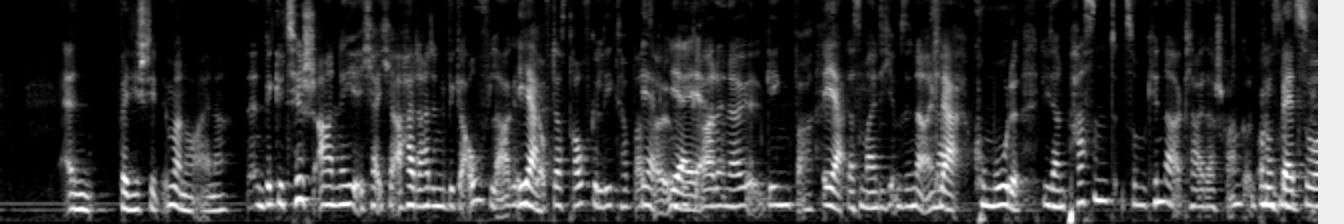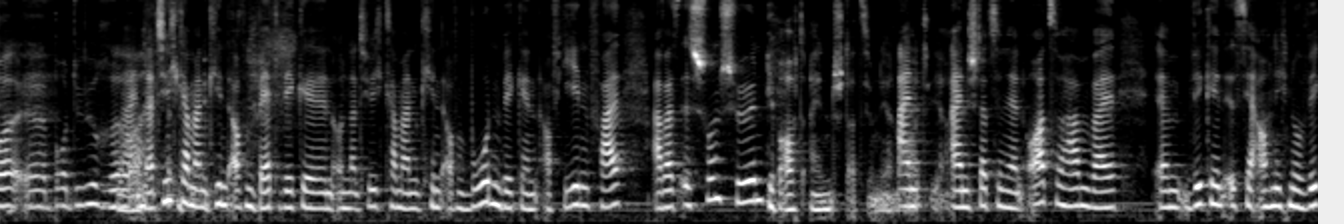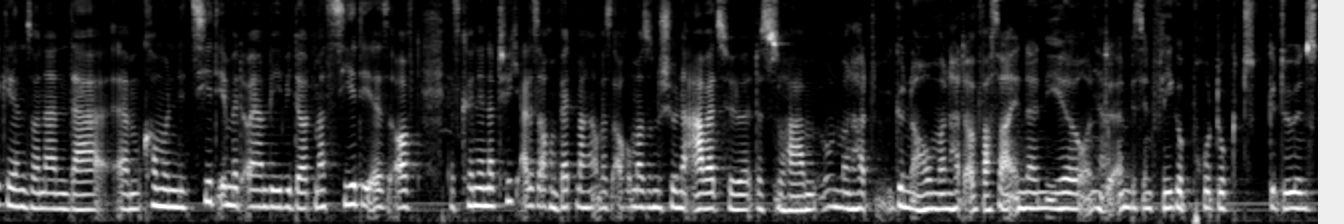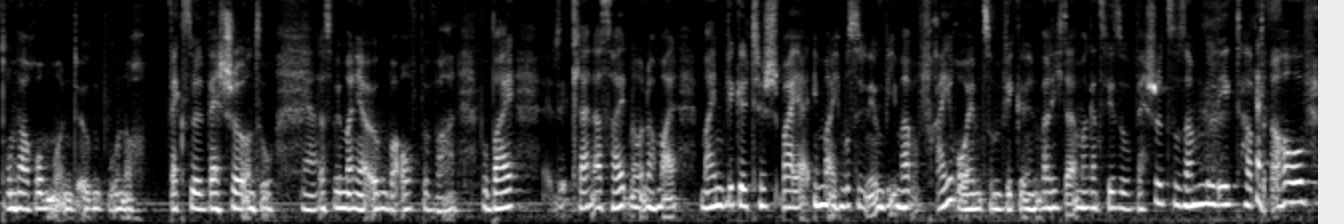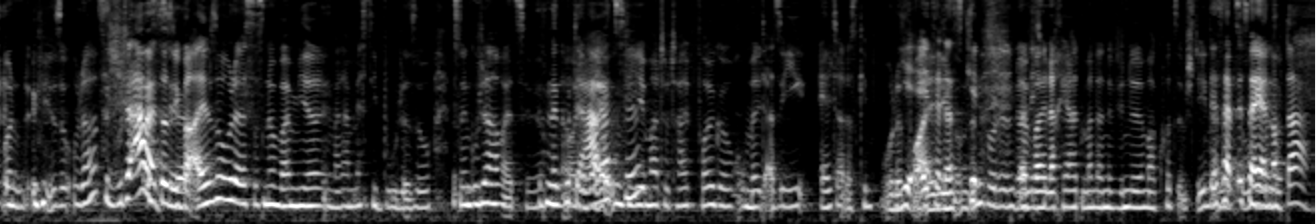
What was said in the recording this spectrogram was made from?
Ein, bei dir steht immer noch einer. Ein Wickeltisch, ah nee, ich, ich hatte eine Wickelauflage, die ja. ich auf das draufgelegt habe, was ja, da irgendwie ja, gerade in der Gegend war. Ja. Das meinte ich im Sinne einer Klar. Kommode, die dann passend zum Kinderkleiderschrank und passend Bett. zur äh, Bordüre. Nein, natürlich kann man ein Kind auf dem Bett wickeln und natürlich kann man ein Kind auf dem Boden wickeln, auf jeden Fall. Aber es ist schon schön. Ihr braucht einen stationären Ort, ein, ja. Einen stationären Ort zu haben, weil ähm, Wickeln ist ja auch nicht nur Wickeln, sondern da ähm, kommuniziert ihr mit eurem Baby, dort massiert ihr es oft. Das könnt ihr natürlich alles auch im Bett machen, aber es ist auch immer so eine schöne Arbeitshöhe, das zu haben. Und man hat, genau, man hat Wasser in der Nähe und ja. ein bisschen Pflegeproduktgedöns drumherum und irgendwo noch Wechselwäsche und so. Ja. Das will man ja irgendwo aufbewahren. Wobei, äh, kleiner Side Note nochmal, mein Wickeltisch war ja immer, ich musste den irgendwie immer freiräumen zum Wickeln, weil ich da immer ganz viel so Wäsche zusammengelegt habe yes. drauf und irgendwie so, oder? Das ist eine gute Arbeitshöhe. Ist das überall so oder ist das nur bei mir in meiner Messi-Bude so? Das ist eine gute Arbeitshöhe. Das ist eine gute genau, Arbeitshöhe. irgendwie immer total vollgerummelt. Also je älter das Kind wurde, je vor älter das Kind wurde, so, weil nachher hat man dann eine Windel mal kurz im Stehen. Deshalb ist er ja noch da.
